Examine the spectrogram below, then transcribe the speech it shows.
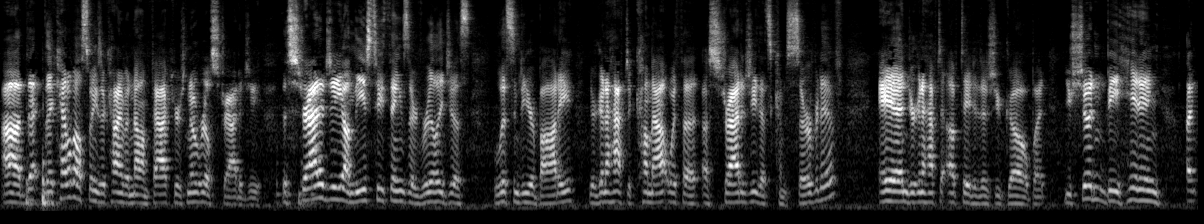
uh, the, the kettlebell swings are kind of a non-factor. There's no real strategy. The strategy on these two things are really just listen to your body. You're going to have to come out with a, a strategy that's conservative, and you're going to have to update it as you go. But you shouldn't be hitting an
